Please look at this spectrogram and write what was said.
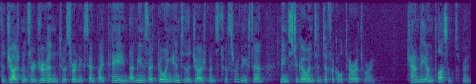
the judgments are driven to a certain extent by pain, that means that going into the judgments to a certain extent means to go into difficult territory. Can be unpleasant, right?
